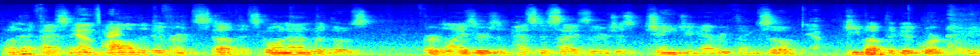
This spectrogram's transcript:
Wasn't that fascinating? Yeah, was. All the different stuff that's going on with those fertilizers and pesticides that are just changing everything. So Yeah. keep up the good work, buddy.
